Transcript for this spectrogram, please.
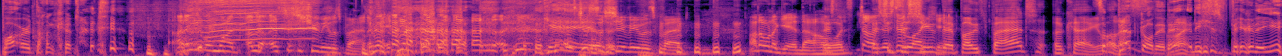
butter, Duncan. I don't even want to. Oh, look, let's just assume he was bad. Okay? let's just assume he was bad. I don't want to get in that hole. I just, I Let's just assume like they're both bad. Okay, so well, Ben that's got in it, fine. and he's bigger than you.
